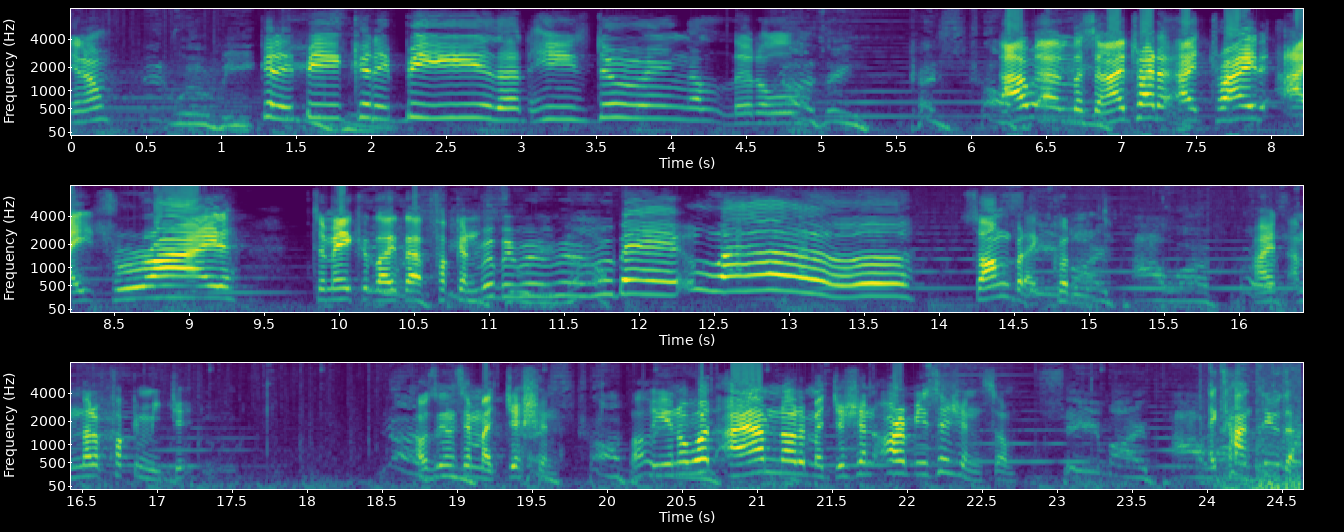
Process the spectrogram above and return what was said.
You know? Could it be, could it be that he's doing a little... I, I, listen, I tried, I tried, I tried to make it like that fucking Ruby, Ruby, Ruby, ooh, ah, song, but I couldn't. Right? I'm not a fucking magician. I was gonna say magician. Well, you know what? I am not a magician or a musician, so See my power I can't do that.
